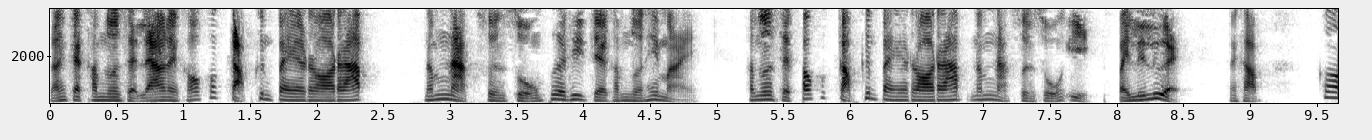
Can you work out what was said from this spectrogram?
หลังจากคำนวณเสร็จแล้วเนี่ยเขาก็กลับขึ้นไปรอรับน้ำหนักส่วนสูงเพื่อที่จะคำนวณให้ใหม่คำนวณเสร็จปั๊บก็กลับขึ้นไปรอรับน้ำหนักส่วนสูงอีกไปเรื่อยๆนะครับ ก็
